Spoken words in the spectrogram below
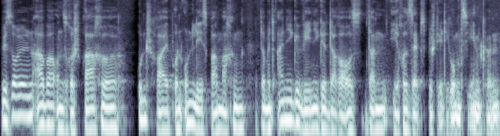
Wir sollen aber unsere Sprache unschreib- und unlesbar machen, damit einige wenige daraus dann ihre Selbstbestätigung ziehen können.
